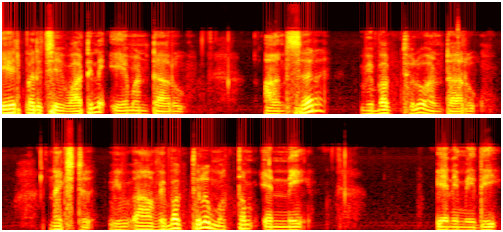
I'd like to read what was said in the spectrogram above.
ఏర్పరిచే వాటిని ఏమంటారు? ఆన్సర్ విభక్తులు అంటారు. నెక్స్ట్ వి- ఆ విభక్తులు మొత్తం ఎన్ని? ఎనిమిది.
